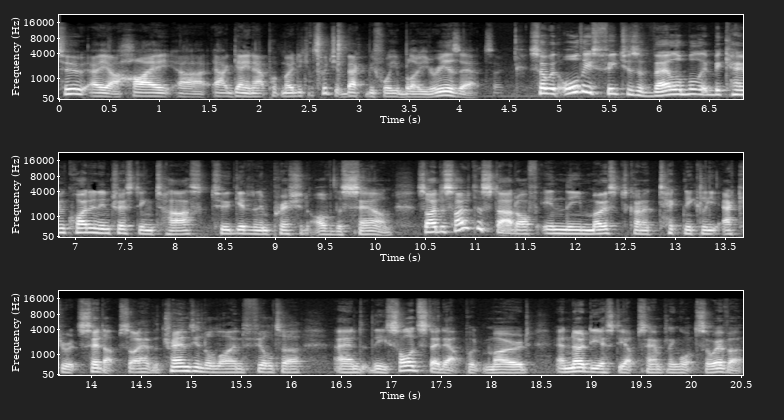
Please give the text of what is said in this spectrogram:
to a, a high uh, gain output mode, you can switch it back before you blow your ears out. So. so with all these features available, it became quite an interesting task to get an impression of the sound. So I decided to start off in the most kind of technically accurate setup. So I have the transient aligned filter and the solid state output mode and no DSD upsampling whatsoever.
